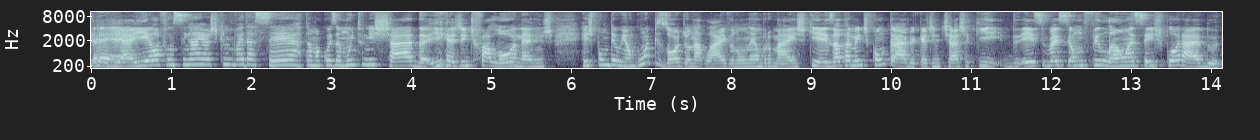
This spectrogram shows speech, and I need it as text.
É. E aí ela falou assim: ah, eu acho que não vai dar certo, é uma coisa muito nichada. E a gente falou, né? A gente respondeu em algum episódio ou na live, eu não lembro mais, que é exatamente o contrário, que a gente acha que esse vai ser um filão a ser explorado.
